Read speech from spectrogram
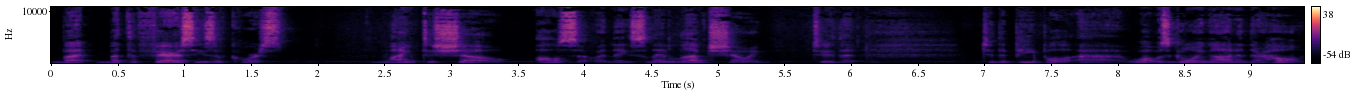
But but the Pharisees, of course, liked to show also, and they so they loved showing to the to the people uh, what was going on in their home.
